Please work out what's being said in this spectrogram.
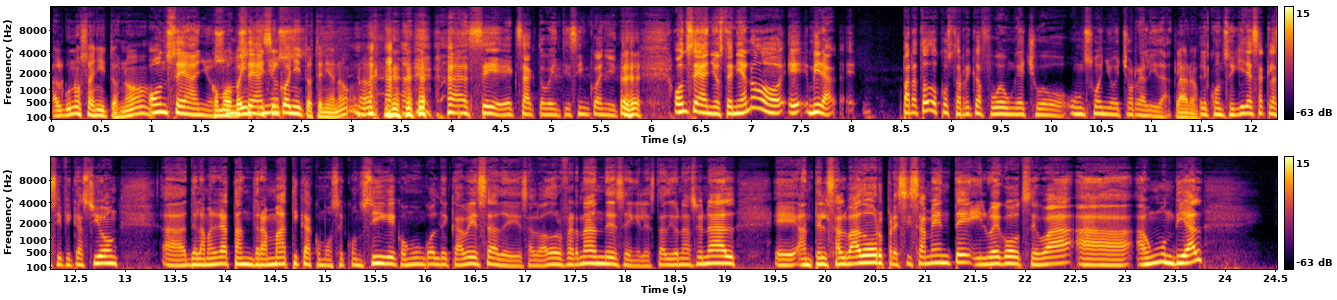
algunos añitos, ¿no? 11 años. Como 25 añitos tenía, ¿no? sí, exacto, 25 añitos. 11 años tenía. No, eh, mira, para todo Costa Rica fue un hecho, un sueño hecho realidad. Claro. El conseguir esa clasificación ah, de la manera tan dramática como se consigue con un gol de cabeza de Salvador Fernández en el Estadio Nacional eh, ante El Salvador precisamente y luego se va a, a un mundial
